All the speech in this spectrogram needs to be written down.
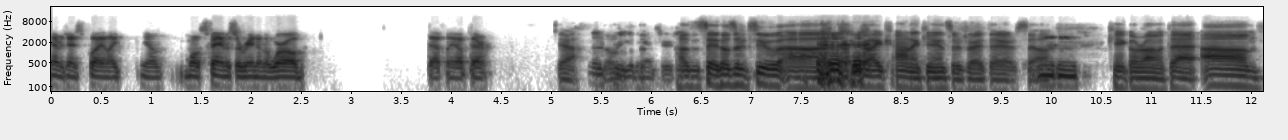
have a chance to play in like you know most famous arena in the world. Definitely up there. Yeah, those, those pretty good answers. I was gonna say those are two, uh, two iconic answers right there. So mm-hmm. can't go wrong with that. Um,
